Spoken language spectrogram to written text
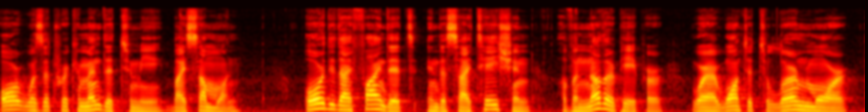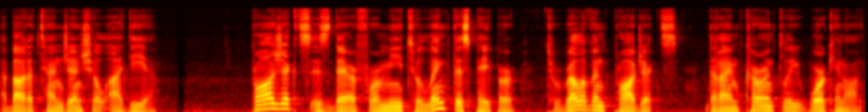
or was it recommended to me by someone? or did I find it in the citation of another paper where I wanted to learn more about a tangential idea? Projects is there for me to link this paper to relevant projects that I am currently working on.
